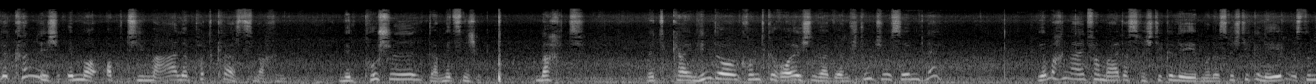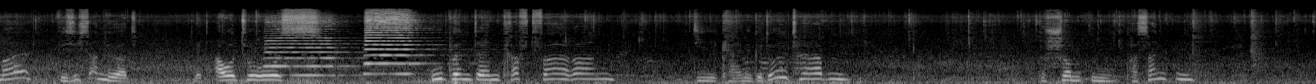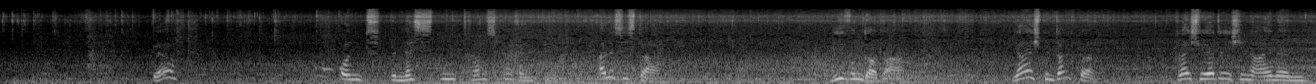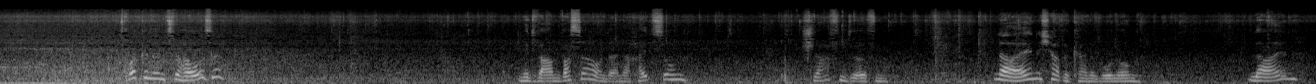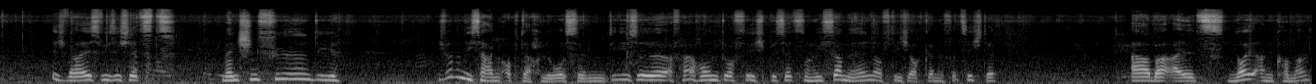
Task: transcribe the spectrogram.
wir können nicht immer optimale Podcasts machen. Mit Puschel, damit es nicht macht. Mit keinen Hintergrundgeräuschen, weil wir im Studio sind. Hey, wir machen einfach mal das richtige Leben. Und das richtige Leben ist nun mal, wie es sich anhört. Mit Autos, hupenden Kraftfahrern, die keine Geduld haben, beschirmten Passanten. Ja, und benässten Transparenten. Alles ist da. Wie wunderbar. Ja, ich bin dankbar. Gleich werde ich in einem trockenen Zuhause mit warmem Wasser und einer Heizung schlafen dürfen. Nein, ich habe keine Wohnung. Nein, ich weiß, wie sich jetzt Menschen fühlen, die, ich würde nicht sagen obdachlos sind. Diese Erfahrung durfte ich bis jetzt noch nicht sammeln, auf die ich auch gerne verzichte. Aber als Neuankommer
